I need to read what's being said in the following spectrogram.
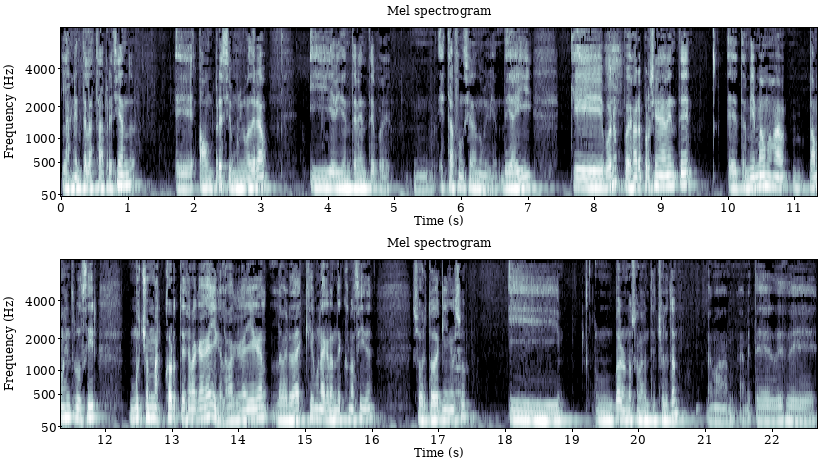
la gente la está apreciando a un precio muy moderado y evidentemente pues mm, está funcionando muy bien. De ahí que, bueno, pues ahora próximamente eh, también vamos a, vamos a introducir muchos más cortes de vaca gallega. La vaca gallega, la verdad es que es una gran desconocida, sobre todo aquí en el sur. Y, mm, bueno, no solamente el chuletón, Vamos a, meter desde,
